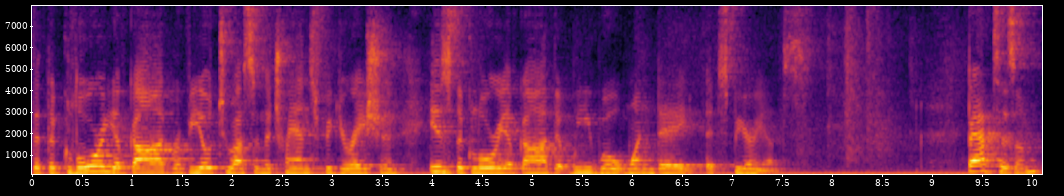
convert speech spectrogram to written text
that the glory of God revealed to us in the transfiguration is the glory of God that we will one day experience. Baptism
